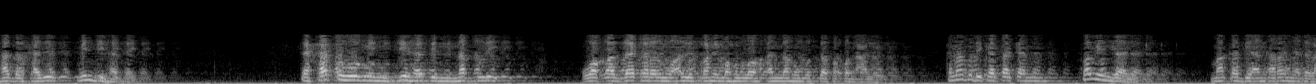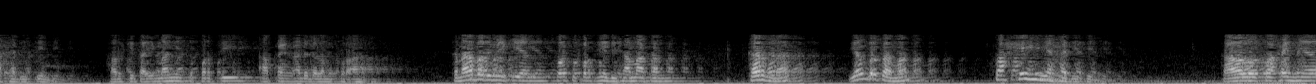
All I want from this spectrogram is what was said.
hadzal hadits min jihatayn." sihhatuhu min jihatin naqli wa qad dzakara al-muallif rahimahullah annahu muttafaqun alaih. Kenapa dikatakan famin dzalika? Maka di antaranya adalah hadis ini. Harus kita imani seperti apa yang ada dalam Quran. Kenapa demikian? Kok sepertinya disamakan? Karena yang pertama sahihnya hadis ini. Kalau sahihnya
